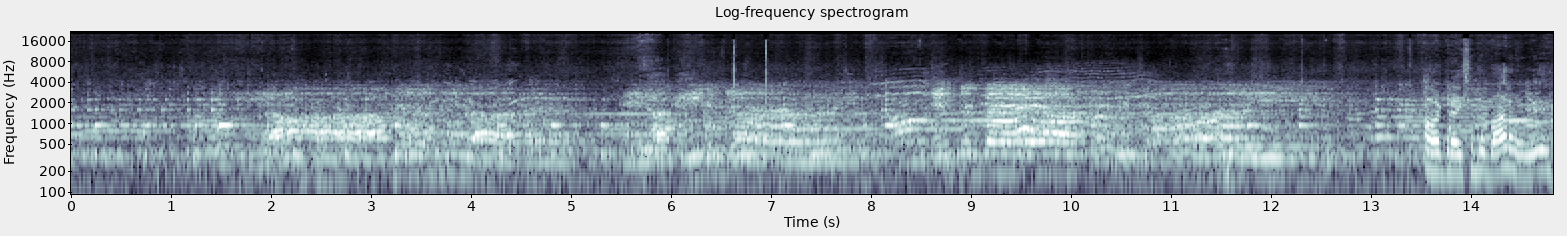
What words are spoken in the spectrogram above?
ਆਹ ਡਾਇਰੈਕਸ਼ਨ ਤੋਂ ਬਾਹਰ ਹੋ ਗਏ।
